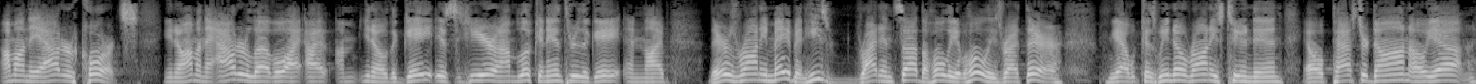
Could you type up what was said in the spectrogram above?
I'm on the outer courts. You know, I'm on the outer level. I, I, I'm, you know, the gate is here and I'm looking in through the gate and like, there's Ronnie Maben. He's right inside the Holy of Holies right there. Yeah, because we know Ronnie's tuned in. Oh, Pastor Don, oh yeah,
